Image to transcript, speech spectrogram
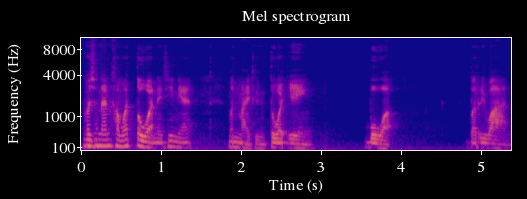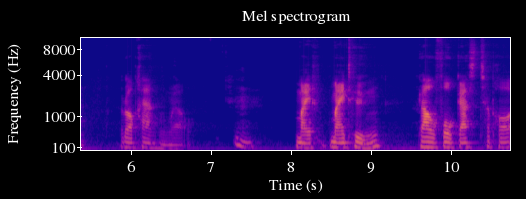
เพราะฉะนั้นคำว่าตัวในที่เนี้ย มันหมายถึงตัวเอง บวก บริวาร รอบข้างของเราอืมหมายหมายถึงเราโฟกัส เฉพาะ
